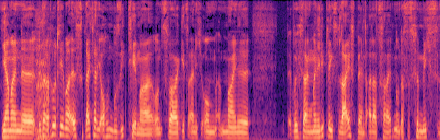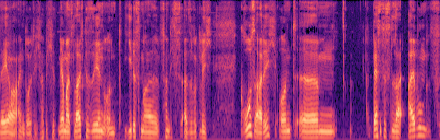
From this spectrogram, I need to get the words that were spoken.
Ja, mein äh, Literaturthema ist gleichzeitig auch ein Musikthema. Und zwar geht es eigentlich um meine, würde ich sagen, meine Lieblings-Live-Band aller Zeiten. Und das ist für mich Slayer eindeutig. Habe ich mehrmals live gesehen und jedes Mal fand ich es also wirklich großartig. Und ähm, bestes Li Album f-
